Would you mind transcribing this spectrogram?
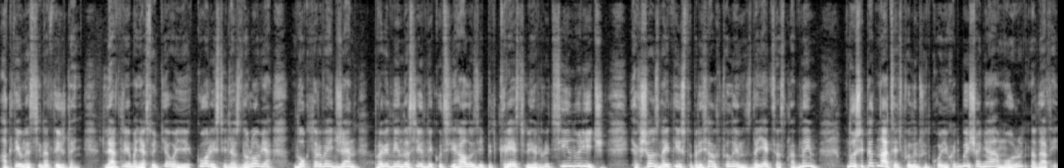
активності на тиждень для отримання суттєвої користі для здоров'я, доктор Вейджен, провідний дослідник у цій галузі, підкреслює революційну річ. Якщо знайти 150 хвилин здається складним, лише 15 хвилин швидкої ходьби щодня можуть надати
